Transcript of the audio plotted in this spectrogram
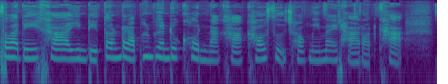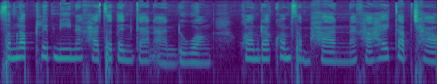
สวัสดีค่ะ ยินดีต้อนรับเพื่อนๆทุกคนนะคะ เข้าสู่ช่องมิไมทารอดค่ะสำหรับคลิปนี้นะคะจะเป็นการอ่านดวง ความรักความสัมพันธ์นะคะ ให้กับชาว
